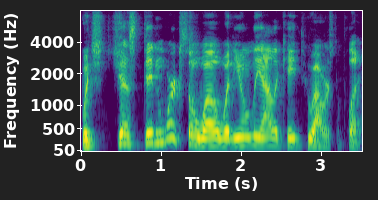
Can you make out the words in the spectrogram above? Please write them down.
which just didn't work so well when you only allocate two hours to play.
